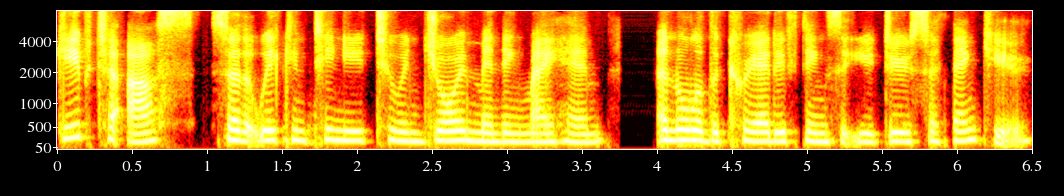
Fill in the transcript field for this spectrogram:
give to us so that we continue to enjoy Mending Mayhem and all of the creative things that you do. So thank you.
